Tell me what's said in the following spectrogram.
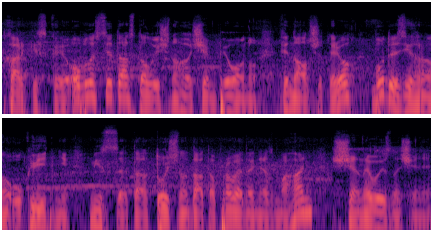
Харківської області та столичного чемпіону. Фінал чотирьох буде зіграно у квітні. Місце та точна дата проведення змагань ще не визначені.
